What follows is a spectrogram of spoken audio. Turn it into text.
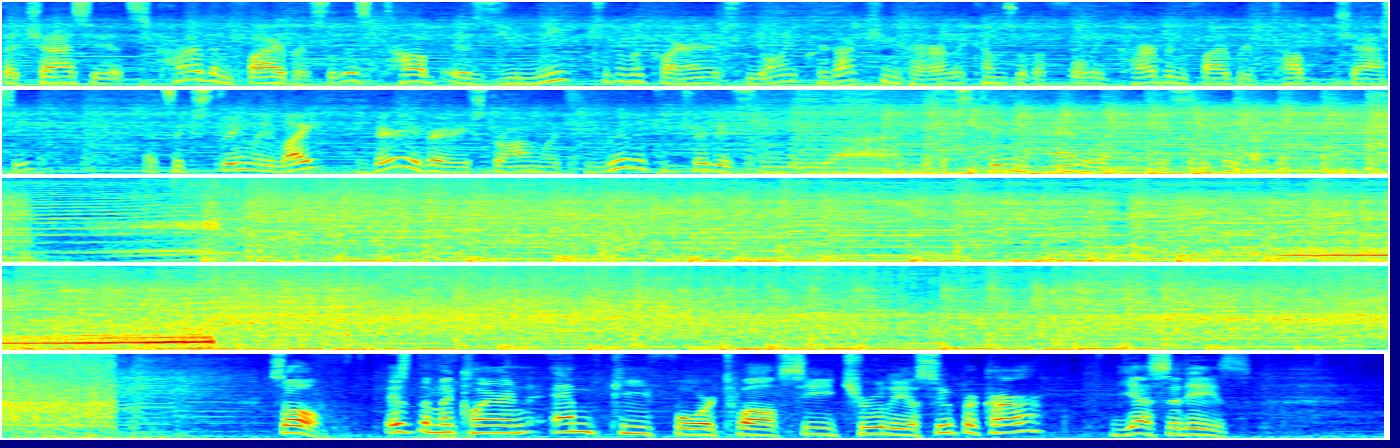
With a chassis that's carbon fiber, so this tub is unique to the McLaren. It's the only production car that comes with a fully carbon fiber tub chassis. It's extremely light, very, very strong, which really contributes to the uh, extreme handling of this supercar. So, is the McLaren MP412C truly a supercar? Yes, it is.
